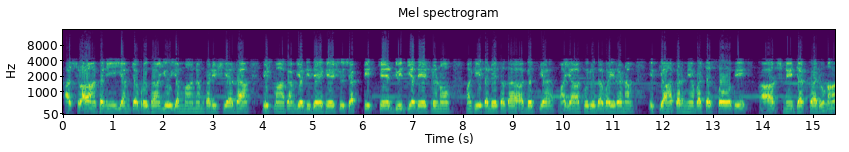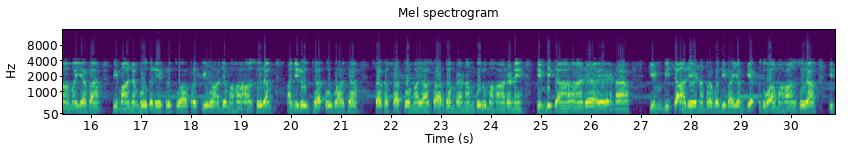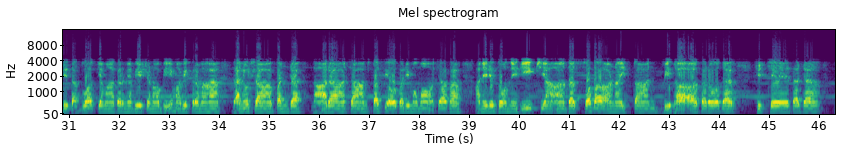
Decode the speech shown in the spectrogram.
अश्लाघनीयं च वृथा यूयं मानं करिष्यथ। युष्माकं यदि देहेषु शक्तिश्चेद्विद्यते शृणु। महीतले तदा आगत्य मया कुरुदवैरणम् इत्याकर्ण्यवचसोऽपि कार्ष्णिजकरुणामयः। विमानं भूतले कृत्वा प्रत्युवाचमहासुरम् अनिरुद्ध उवाच सहसत्त्वमया सार्धं रणं गुरुमहारणे किं विचारेण किं विचारेण भवति भयं त्यक्त्वा महासुर इति तद्वाक्यमाकर्ण्यभीषणो भीमविक्रमः। धनुषा पञ्च नाराचांस्तस्योपरि मुमोचः। अनिरुद्धो निरीक्ष्यादस्वबाणैस्तान् द्विधा करोद च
